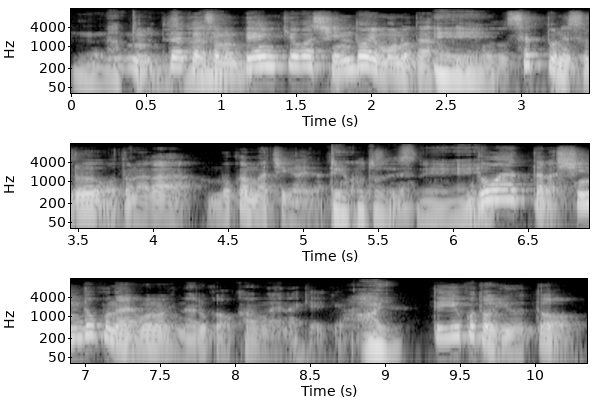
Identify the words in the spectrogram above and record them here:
になってるんですかね。だからその勉強はしんどいものだっていうことをセットにする大人が僕は間違いだと思うんということですね。どうやったらしんどくないものになるかを考えなきゃいけない。はい。っていうことを言うと、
